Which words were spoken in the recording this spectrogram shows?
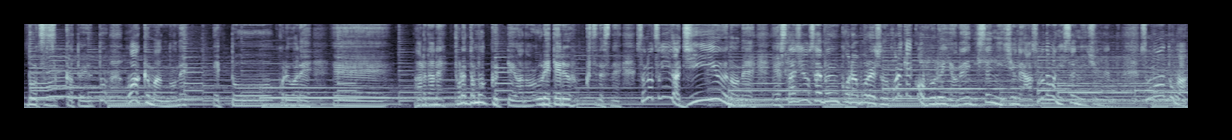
どう続くかというとワークマンのねえっとこれはねあれだねトレッドモックっていうあの売れてる靴ですね。その次が GU のねスタジオセブンコラボレーション。これ結構古いよね。2020年。あそれでも2020年。その後が、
